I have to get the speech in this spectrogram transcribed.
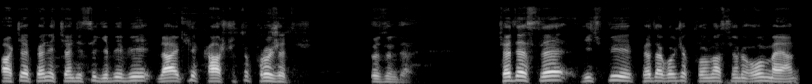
AKP'nin kendisi gibi bir laiklik karşıtı projedir özünde. ÇEDES'le hiçbir pedagojik formasyonu olmayan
